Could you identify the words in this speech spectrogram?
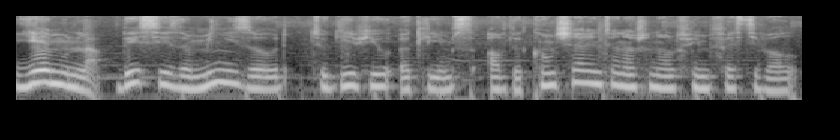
Yemunla, this is a mini-sode to give you a glimpse of the Conch Shell International Film Festival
